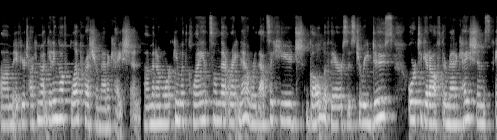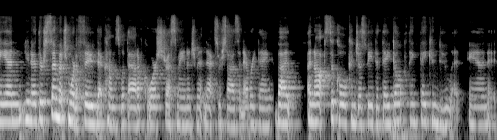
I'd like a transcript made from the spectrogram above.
Um, if you're talking about getting off blood pressure medication, um, and I'm working with clients on that right now, where that's a huge goal of theirs is to reduce or to get off their medications. And, you know, there's so much more to food that comes with that, of course, stress management and exercise and everything. But an obstacle can just be that they don't think they can do it. And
